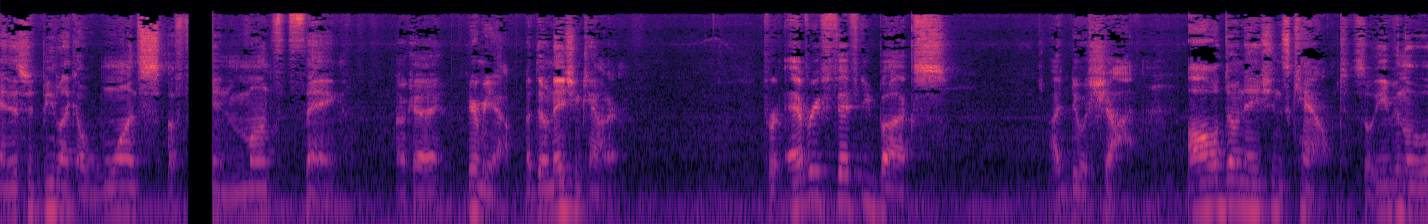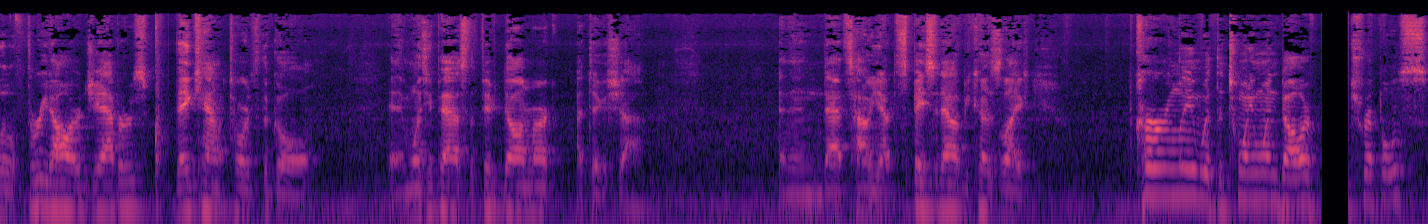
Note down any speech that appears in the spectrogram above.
and this would be like a once a month thing. Okay, hear me out. A donation counter. For every fifty bucks, I'd do a shot. All donations count. So even the little three dollar jabbers, they count towards the goal. And once you pass the fifty dollar mark, I take a shot. And then that's how you have to space it out because like currently with the twenty one dollar triples,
